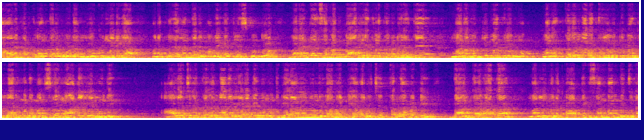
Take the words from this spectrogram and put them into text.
కార్యకర్తలందరం కూడా మూకుమ్మడిగా మన ప్రజలందరినీ మమేకం చేసుకుంటూ వరంగల్ సభకు భారీ ఎత్తున తరలి వెళ్తే మన ముఖ్యమంత్రి మన తెలంగాణ తొలి ముఖ్యమంత్రి గారు మన మనసులో మాట ఏముంది? ఆలోచన తెలంగాణ ఏ రకంగా ముందుకెళ్ళాలని ఉంది కాబట్టి అవన్నీ చెప్తారు కాబట్టి దాని తర్వాత మళ్ళీ మన పార్టీకి సంబంధించిన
